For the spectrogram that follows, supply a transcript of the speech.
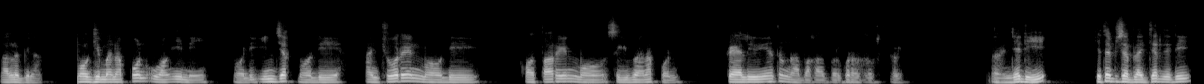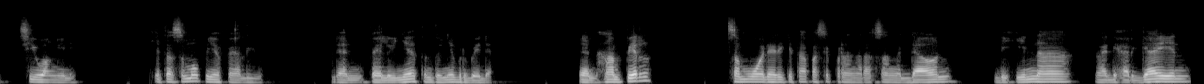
lalu bilang, mau gimana pun uang ini, mau diinjak, mau dihancurin, mau dikotorin, mau segimanapun, value-nya tuh nggak bakal berkurang sama sekali. Nah, jadi kita bisa belajar dari si uang ini. Kita semua punya value, dan value-nya tentunya berbeda. Dan hampir semua dari kita pasti pernah ngerasa ngedown, dihina, nggak dihargain,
